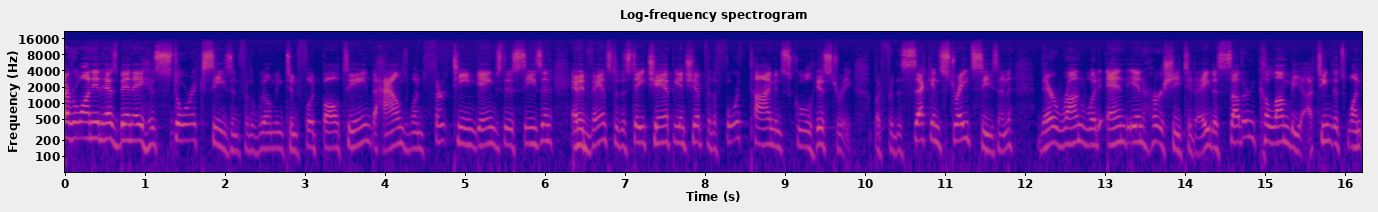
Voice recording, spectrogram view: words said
everyone. It has been a historic season for the Wilmington football team. The Hounds won 13 games this season and advanced to the state championship for the fourth time in school history. But for the second straight season, their run would end in Hershey today to Southern Columbia, a team that's won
